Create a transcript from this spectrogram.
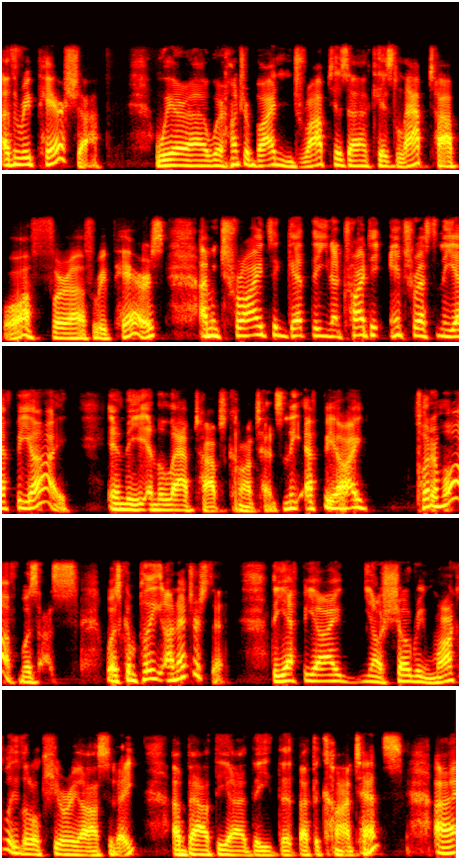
of the repair shop where uh, where Hunter Biden dropped his uh, his laptop off for uh, for repairs. I mean, tried to get the you know tried to interest in the FBI in the in the laptop's contents, and the FBI put him off was was completely uninterested. The FBI, you know, showed remarkably little curiosity about the uh, the, the, about the contents. Uh,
